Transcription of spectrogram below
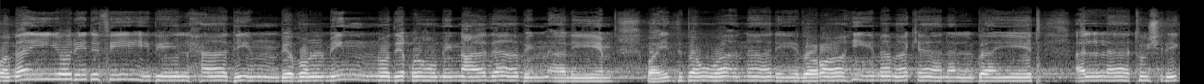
ومن يرد فيه بإلحاد بظلم نذقه من عذاب أليم. وإذ بوأنا لإبراهيم مكان البيت ألا تشرك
